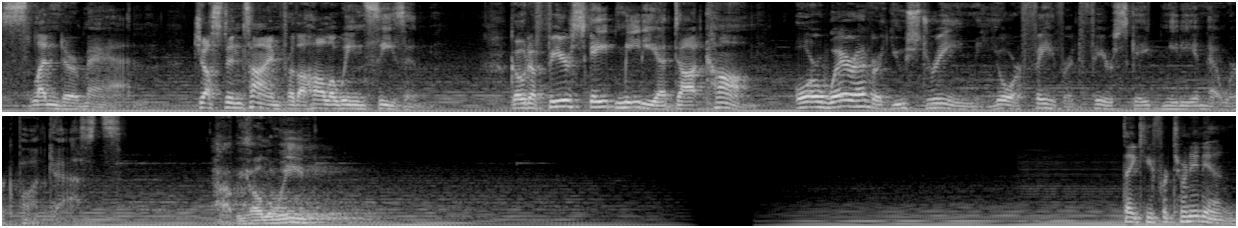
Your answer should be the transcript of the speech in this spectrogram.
Slender Man, just in time for the Halloween season. Go to fearscapemedia.com or wherever you stream your favorite Fearscape Media Network podcasts. Happy Halloween! Thank you for tuning in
